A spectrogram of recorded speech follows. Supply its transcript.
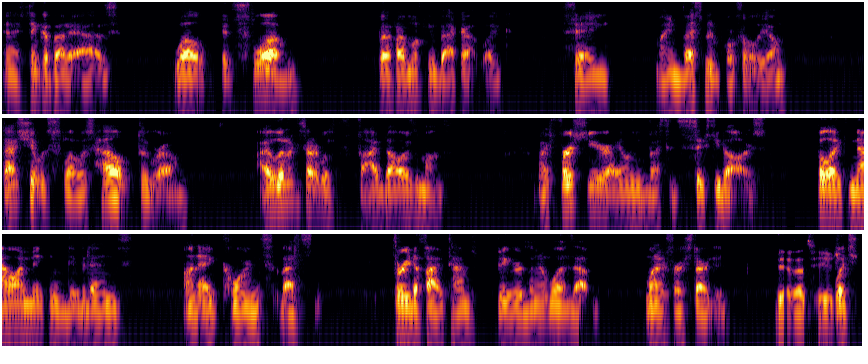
and I think about it as well, it's slow. But if I'm looking back at, like, say, my investment portfolio, that shit was slow as hell to grow. I literally started with five dollars a month. My first year, I only invested sixty dollars, but like now, I'm making dividends on Acorns. That's three to five times bigger than it was at when I first started. Yeah, that's huge. Which,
